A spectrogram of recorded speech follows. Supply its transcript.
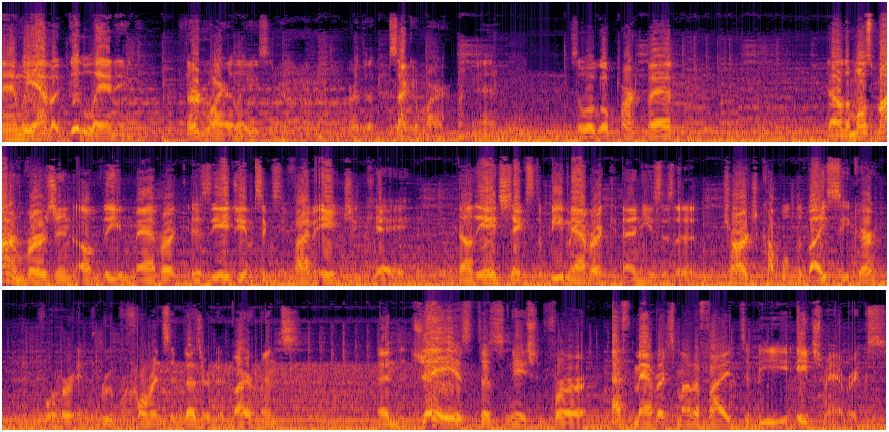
And we have a good landing. Third wire, ladies and gentlemen. Or the second wire. So we'll go park that. Now, the most modern version of the Maverick is the AGM-65H and K. Now, the H takes the B Maverick and uses a charge-coupled device seeker for improved performance in desert environments. And the J is the designation for F Mavericks modified to be H Mavericks.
